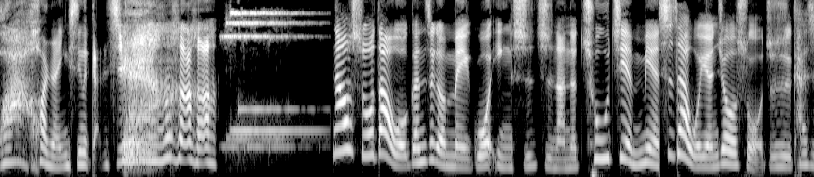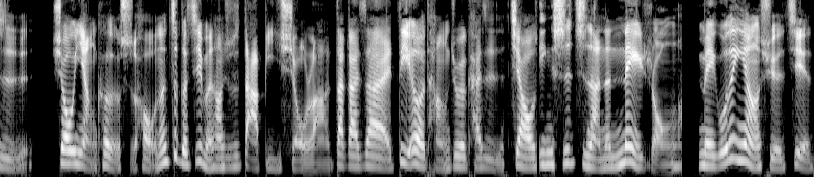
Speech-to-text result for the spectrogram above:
哇焕然一新的感觉。那要说到我跟这个美国饮食指南的初见面，是在我研究所就是开始。修营养课的时候，那这个基本上就是大必修啦。大概在第二堂就会开始教饮食指南的内容。美国的营养学界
